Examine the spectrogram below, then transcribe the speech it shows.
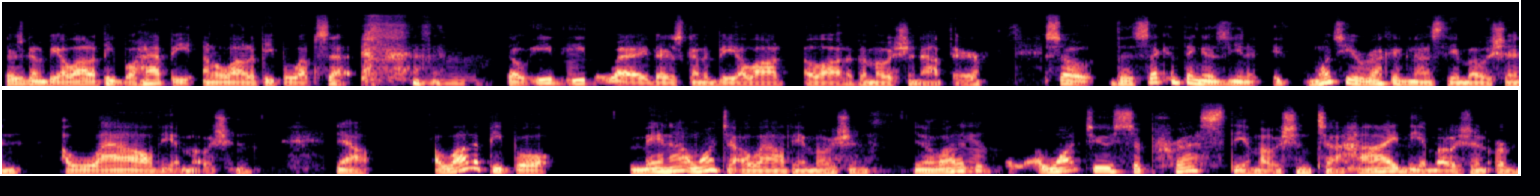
there's going to be a lot of people happy and a lot of people upset. Mm-hmm. so either, either way, there's going to be a lot a lot of emotion out there. So the second thing is, you know, if once you recognize the emotion, allow the emotion. Now, a lot of people may not want to allow the emotion. You know, a lot of yeah. people want to suppress the emotion, to hide the emotion, or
